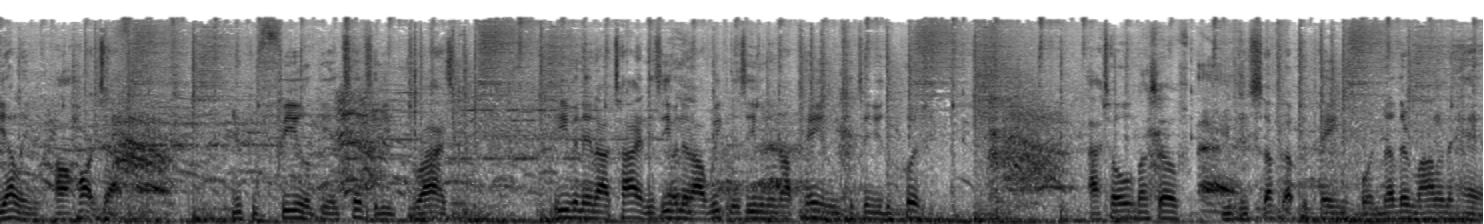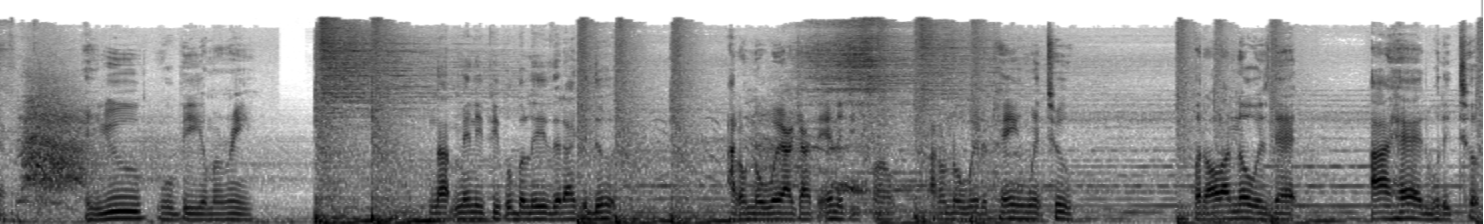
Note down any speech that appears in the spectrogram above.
yelling our hearts out. You could feel the intensity rising. Even in our tiredness, even in our weakness, even in our pain, we continued to push. I told myself, you can suck up the pain for another mile and a half, and you will be a Marine. Not many people believe that I could do it. I don't know where I got the energy from. I don't know where the pain went to. But all I know is that I had what it took.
